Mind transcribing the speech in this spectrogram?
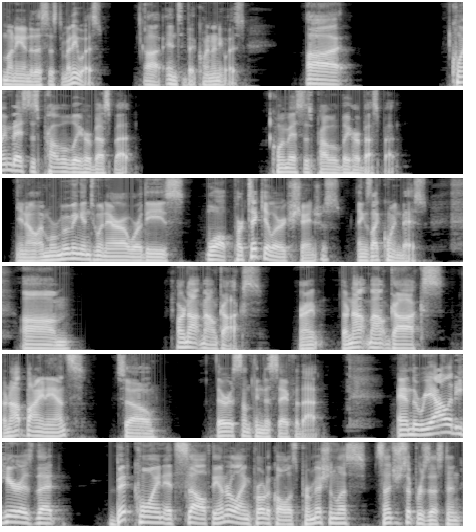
money into the system, anyways, uh, into Bitcoin, anyways, uh, Coinbase is probably her best bet. Coinbase is probably her best bet. You know, and we're moving into an era where these, well, particular exchanges, things like Coinbase, um, are not Mount Gox, right? They're not Mount Gox. They're not Binance. So there is something to say for that. And the reality here is that Bitcoin itself, the underlying protocol is permissionless, censorship resistant,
